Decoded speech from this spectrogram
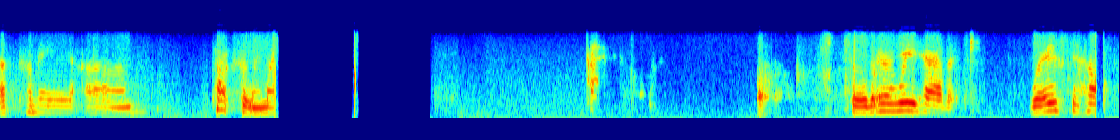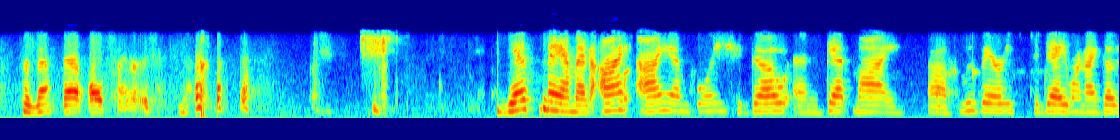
upcoming um, talks that we might So there we have it. Ways to help prevent that Alzheimer's. yes, ma'am, and I I am going to go and get my uh, blueberries today when I go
